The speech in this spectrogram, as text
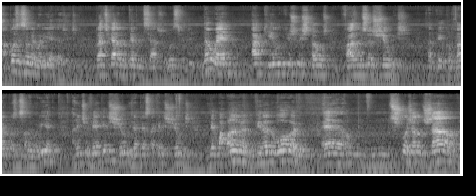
A possessão demoníaca, gente, praticada no tempo iniciado de Lúcifer, não é aquilo que os cristãos fazem nos seus filmes. Sabe quando fala em possessão demoníaca, a gente vê aqueles filmes, né? pensa naqueles filmes, vê babando, virando o olho, é, espojando no chão,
